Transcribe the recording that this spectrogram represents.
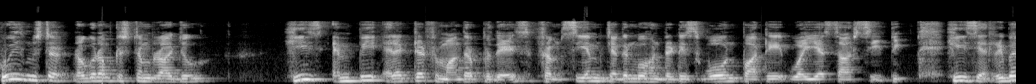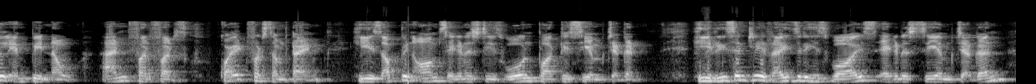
Who is Mr. Raghuram Krishnam Raju? He is MP elected from Andhra Pradesh from CM Jagan Mohan Reddy's own party YSRCP. He is a rebel MP now and for, for quite for some time he is up in arms against his own party CM Jagan. He recently raised his voice against CM Jagan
